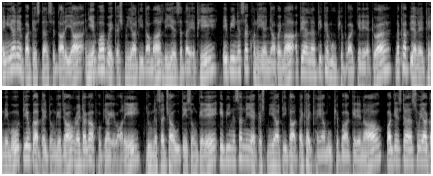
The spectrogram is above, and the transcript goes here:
အိန္ဒိယနဲ့ပါကစ္စတန်စစ်သားတွေဟာအငင်းပွားပွဲကက်ရှမီးယားဒေသမှာ၄ရက်စတိုက်အဖြစ် AP 29ရက်ညပိုင်းမှာအပြန်အလှန်ပစ်ခတ်မှုဖြစ်ပွားခဲ့တဲ့အတွက်နှစ်ဖက်ပြန်လည်ထိန်းသိမ်းဖို့တရုတ်ကတိုက်တွန်းခဲ့ကြောင်းရိုက်တာကဖော်ပြခဲ့ပါတယ်။လူ26ဦးသေဆုံးခဲ့တဲ့ AP 22ရက်ကက်ရှမီးယားဒေသတိုက်ခိုက်ခံရမှုဖြစ်ပွားခဲ့တဲ့နောက်ပါကစ္စတန်အစိုးရက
